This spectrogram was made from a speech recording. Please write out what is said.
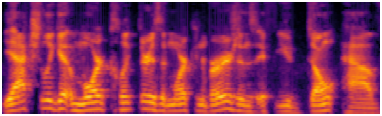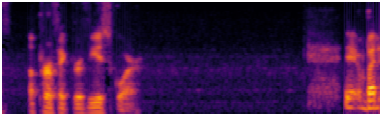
you actually get more click throughs and more conversions if you don't have a perfect review score but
